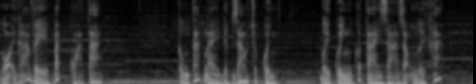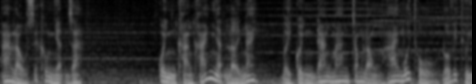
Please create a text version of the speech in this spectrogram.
gọi gã về bắt quả tang. Công tác này được giao cho Quỳnh, bởi Quỳnh có tài giả giọng người khác, A Lầu sẽ không nhận ra. Quỳnh khẳng khái nhận lời ngay, bởi Quỳnh đang mang trong lòng hai mối thù đối với Thúy.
